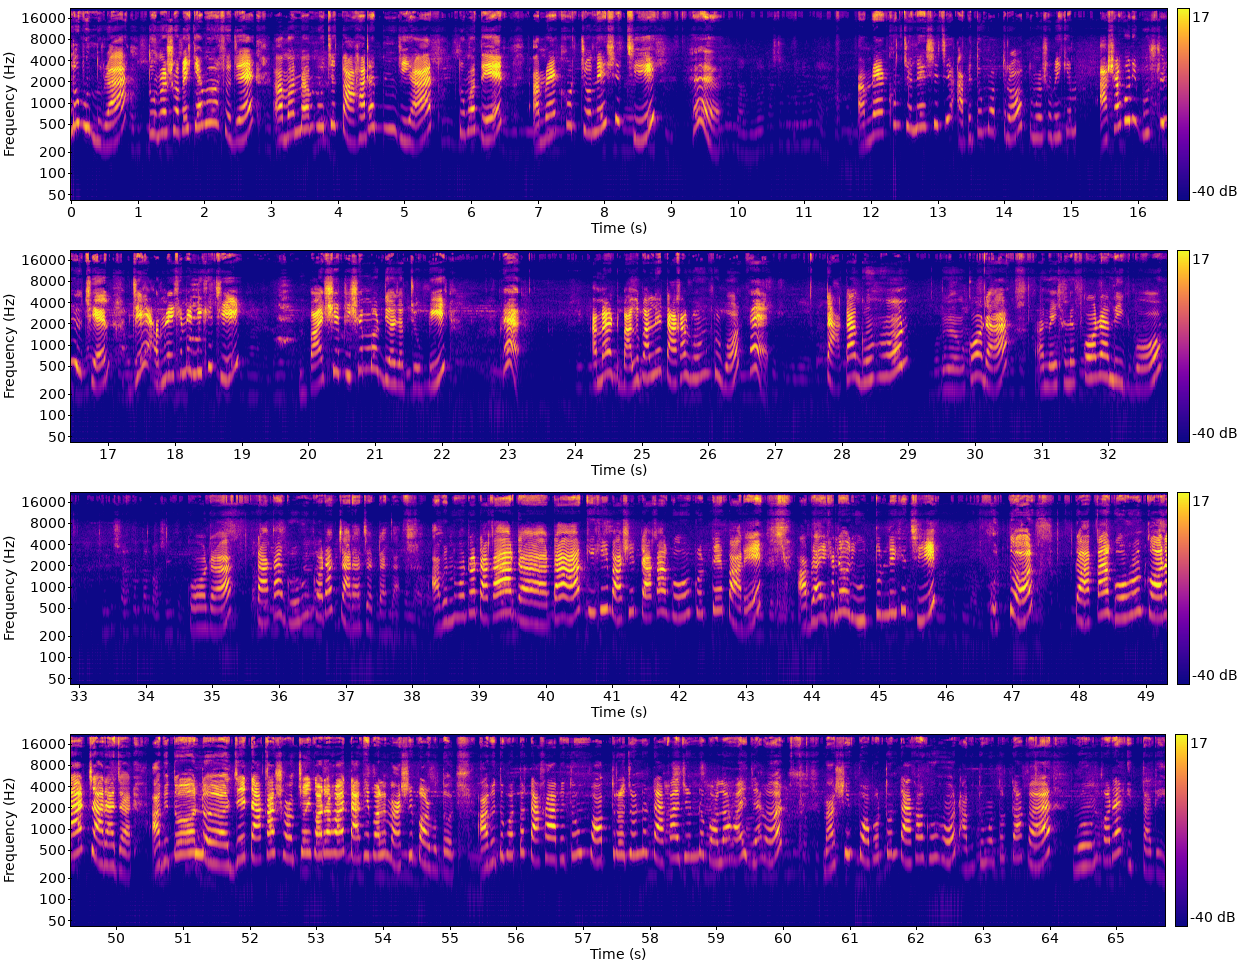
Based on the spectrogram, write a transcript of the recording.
Hello বন্ধুরা, তোমরা সবাই কেমন আছো যে? আমার নাম হচ্ছে তাহারা জিহাদ। তোমাদের আমরা এখন চলে এসেছি হ্যাঁ। আমরা এখন চলে এসেছি আবেদনপত্র। তোমরা সবাই কেমন আশা করি বুঝতে পেরেছেন যে আমরা এখানে লিখেছি বাইশে ডিসেম্বর দু হাজার চব্বিশ হ্যাঁ। আমরা বালু বালে টাকা গ্রহণ করব হ্যাঁ। টাকা গ্রহণ করা আমি এখানে করা লিখব। করা টাকা গ্রহণ করা চার হাজার টাকা। আবেদনপত্র টাকা টা কি কি মাসিক টাকা গ্রহণ করতে পারে? আমরা এখানে উত্তর লিখেছি। উত্তর টাকা গ্রহণ করার চার হাজার আবেদন যে টাকা সঞ্চয় করা হয় তাকে বলে মাসিক প্রবর্তন আবেদনপত্র টাকা আবেদনপত্র জন্য, টাকার জন্য বলা হয় যেমন, মাসিক প্রবর্তন টাকা গ্রহণ আবেদনপত্র টাকা গ্রহণ করা ইত্যাদি।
